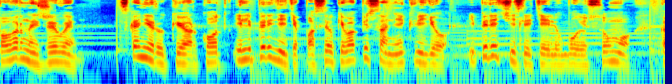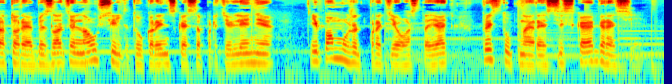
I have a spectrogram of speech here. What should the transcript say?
«Повернись живым». Сканируй QR-код или перейдите по ссылке в описании к видео и перечислите любую сумму, которая обязательно усилит украинское сопротивление и поможет противостоять преступной российской агрессии.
